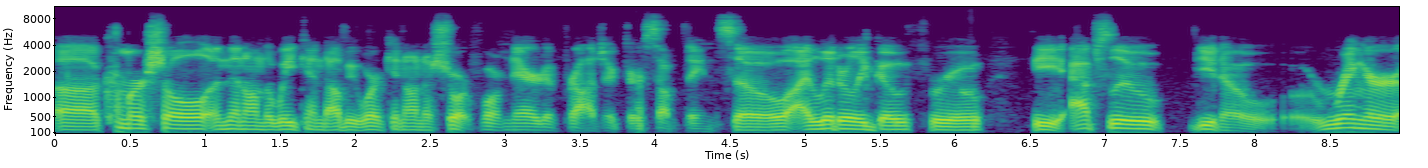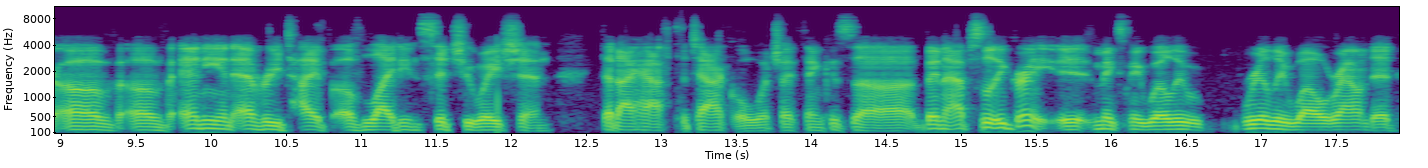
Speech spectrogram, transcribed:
a commercial, and then on the weekend, I'll be working on a short form narrative project or something. So I literally go through the absolute, you know, ringer of, of any and every type of lighting situation that I have to tackle, which I think has uh, been absolutely great. It makes me really, really well rounded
